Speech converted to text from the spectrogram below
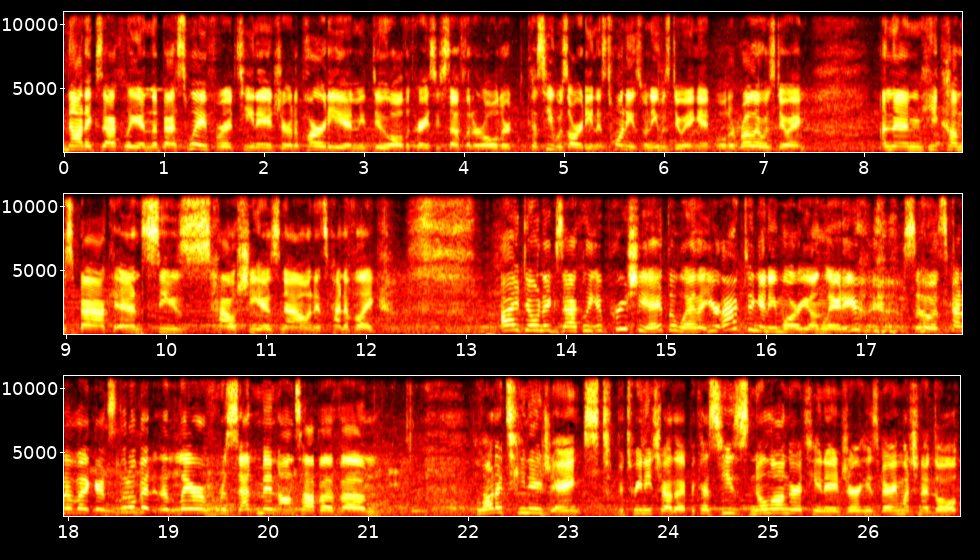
Not exactly in the best way for a teenager to party and do all the crazy stuff that her older, because he was already in his 20s when he was doing it, older brother was doing. And then he comes back and sees how she is now, and it's kind of like, I don't exactly appreciate the way that you're acting anymore, young lady. so it's kind of like it's a little bit a layer of resentment on top of um, a lot of teenage angst between each other because he's no longer a teenager, he's very much an adult,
